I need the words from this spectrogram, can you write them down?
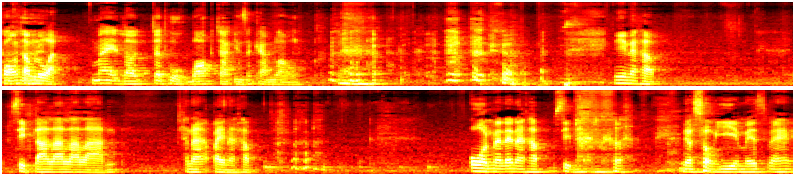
ฟ้องตำรวจ ไม่เราจะถูกบล็อกจากอินสตาแกรมเรา นี่นะครับสิบล้านล้านล้านล้านชนะไปนะครับ โอนมาได้นะครับสิบล้านล้านล้านเดี๋ยวส่ง EMS มาให้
